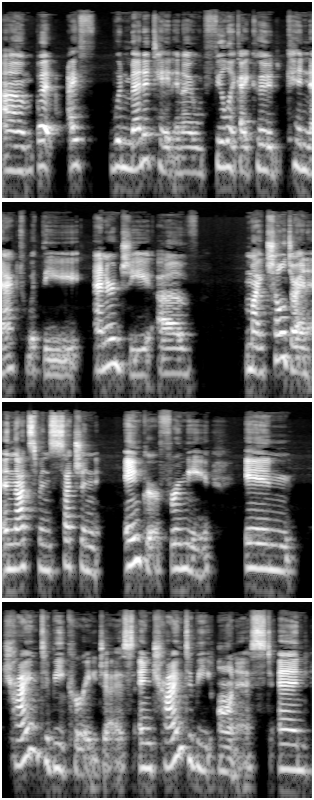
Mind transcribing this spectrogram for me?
Um, but I f- would meditate and I would feel like I could connect with the energy of my children. And that's been such an anchor for me in trying to be courageous and trying to be honest and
